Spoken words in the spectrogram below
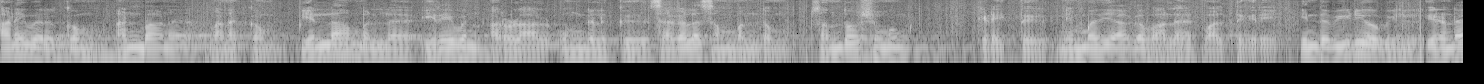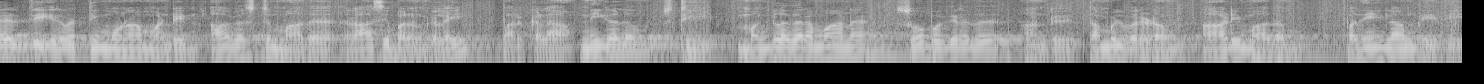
அனைவருக்கும் அன்பான வணக்கம். எல்லாம் வல்ல இறைவன் அருளால் உங்களுக்கு சகல சம்பந்தம் சந்தோஷமும் கிடைத்து நிம்மதியாக வாழ வாழ்த்துகிறேன். இந்த வீடியோவில் இரண்டாயிரத்தி இருபத்தி மூணாம் ஆண்டின் ஆகஸ்ட் மாத ராசி பலன்களை பார்க்கலாம். நிகழும் ஸ்ரீ மங்களகரமான சோபகிருது ஆண்டு தமிழ் வருடம் ஆடி மாதம் பதினேழாம் தேதி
